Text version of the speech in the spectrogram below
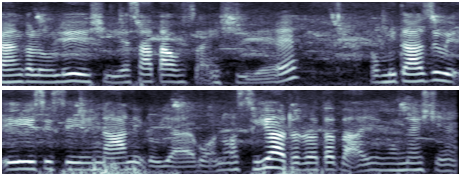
ဘန်ဂလိုလေးရှိရယ်စားတောက်ဆိုင်ရှိရယ်ဟိုမိသားစုအေးအေးဆေးဆေးနားနေလို့ရရပေါ့နော်ဈေးကတော်တော်တက်တာရေကုန်နေရှင်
